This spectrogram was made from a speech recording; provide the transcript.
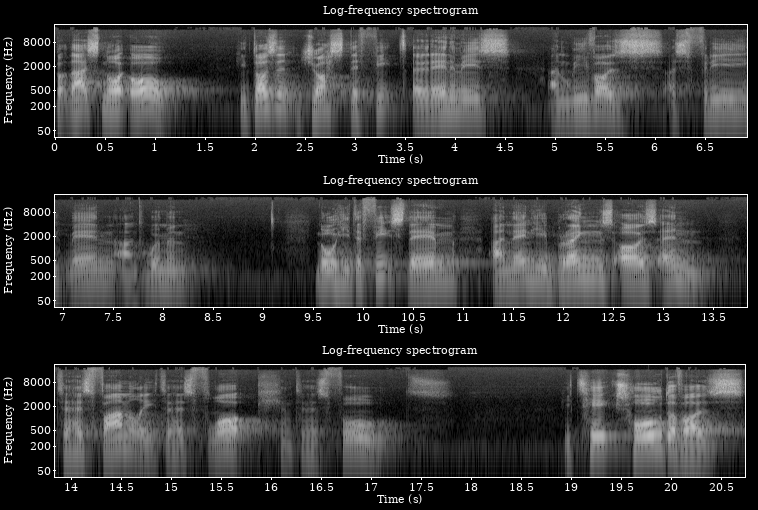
But that's not all. He doesn't just defeat our enemies and leave us as free men and women. No, he defeats them and then he brings us in to his family, to his flock, and to his folds. He takes hold of us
